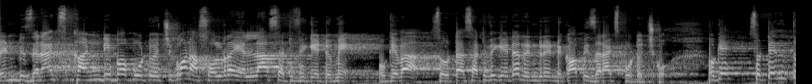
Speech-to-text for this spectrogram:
ரெண்டு ஜெராக்ஸ் கண்டிப்பா போட்டு வச்சுக்கோ. நான் சொல்ற எல்லா சர்டிஃபிகேட்டுமே ஓகேவா ஸோ சர்டிஃபிகேட்டை ரெண்டு ரெண்டு காப்பி ஜெராக்ஸ் போட்டு வச்சுக்கோ. Okay so tenth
